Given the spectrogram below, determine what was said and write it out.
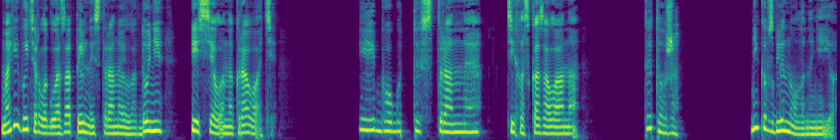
Мари вытерла глаза тыльной стороной ладони и села на кровати. «Ей-богу, ты странная», — тихо сказала она. «Ты тоже». Ника взглянула на нее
